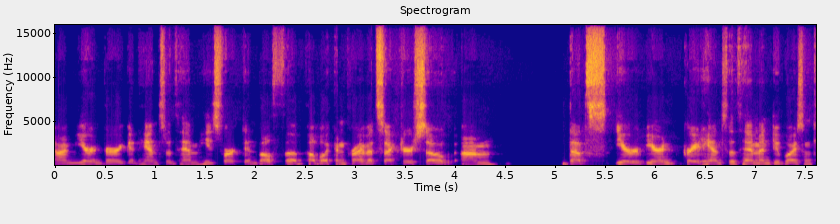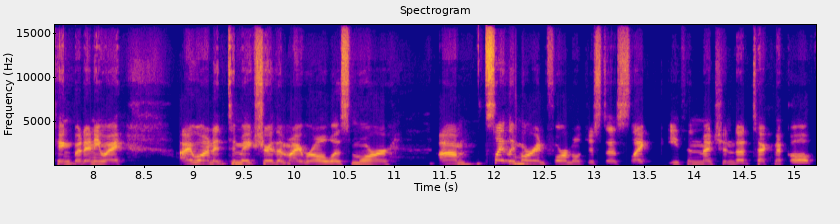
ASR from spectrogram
um, you're in very good hands with him. He's worked in both the public and private sector, so um, that's you're you're in great hands with him and Du Bois and King. But anyway, I wanted to make sure that my role was more, um, slightly more informal, just as like Ethan mentioned, a technical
